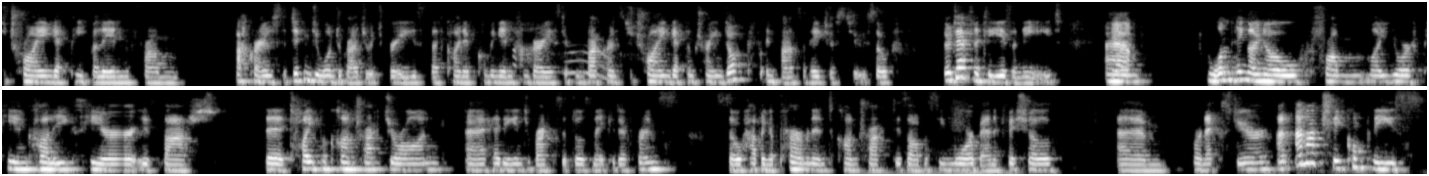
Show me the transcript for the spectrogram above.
to try and get people in from backgrounds that didn't do undergraduate degrees that kind of coming in from various different Ah. backgrounds to try and get them trained up in advance of HS2 so there definitely is a need um Yeah. one thing I know from my European colleagues here is that the type of contract you're on uh, heading into Brexit does make a difference. So having a permanent contract is obviously more beneficial um, for next year. And, and actually companies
